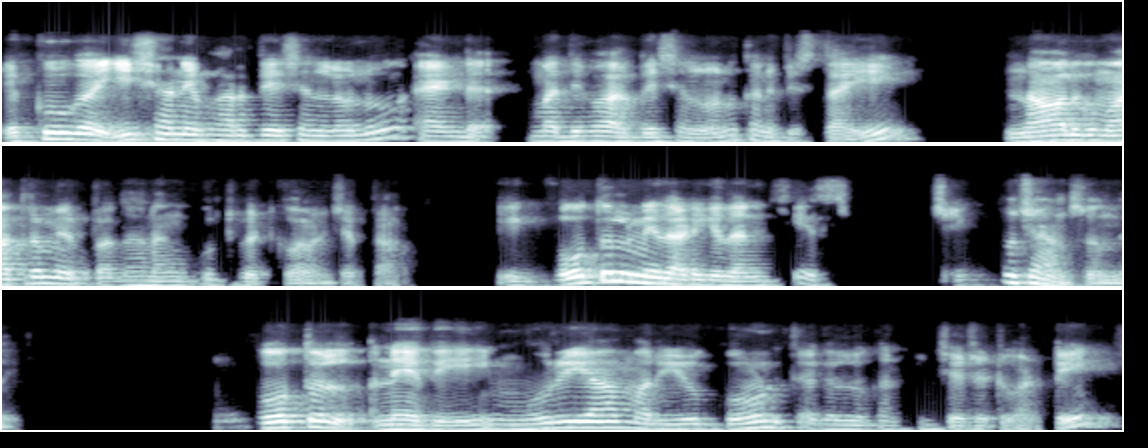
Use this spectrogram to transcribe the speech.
ఎక్కువగా ఈశాన్య భారతదేశంలోను అండ్ మధ్య భారతదేశంలోను కనిపిస్తాయి. నాలుగు మాత్రం మీరు ప్రధానంగా గుర్తుపెట్టుకోవాలని చెప్పాం. ఈ గోతుల మీద అడిగేదానికి ఎక్కువ ఛాన్స్ ఉంది. గోతుల్ అనేది మురియా మరియు గోండ్ తెగల్లో కనిపించేటటువంటి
